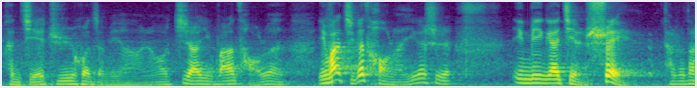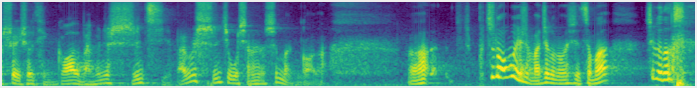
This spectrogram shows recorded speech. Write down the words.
很拮据或者怎么样，然后继而引发了讨论，引发几个讨论，一个是应不应该减税？他说他税收挺高的，百分之十几，百分之十几，我想想是蛮高的，啊，不知道为什么这个东西怎么这个东西。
